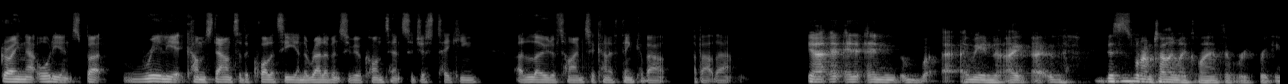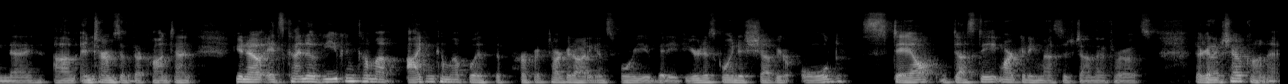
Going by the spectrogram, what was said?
growing that audience, but really it comes down to the quality and the relevance of your content. So just taking a load of time to kind of think about about that. Yeah, and, and, I mean, I, I, this is what I'm telling my clients every freaking day um, in terms of their content. You know, it's kind of you can come up, I can come up with the perfect target audience for you, but if you're just going to shove your old, stale, dusty marketing message down their throats, they're going to choke on it.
